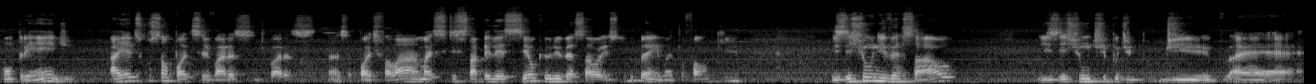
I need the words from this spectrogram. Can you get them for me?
compreende, aí a discussão pode ser várias, de várias, né? você pode falar, ah, mas se estabeleceu que o universal é isso, tudo bem, mas estou falando que existe um universal, existe um tipo de, de é,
